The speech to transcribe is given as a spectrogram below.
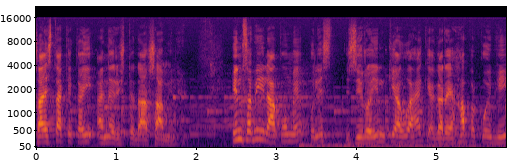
शाइस्ता के कई अन्य रिश्तेदार शामिल हैं। इन सभी इलाकों में पुलिस ज़ीरो इन किया हुआ है कि अगर यहाँ पर कोई भी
